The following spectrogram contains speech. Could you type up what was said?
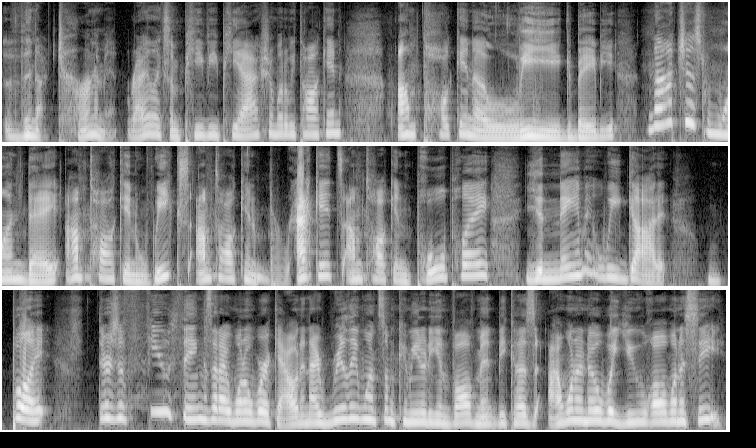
than a tournament, right? Like some PvP action. What are we talking? I'm talking a league, baby. Not just one day. I'm talking weeks. I'm talking brackets. I'm talking pool play. You name it, we got it. But there's a few things that I want to work out, and I really want some community involvement because I want to know what you all want to see.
